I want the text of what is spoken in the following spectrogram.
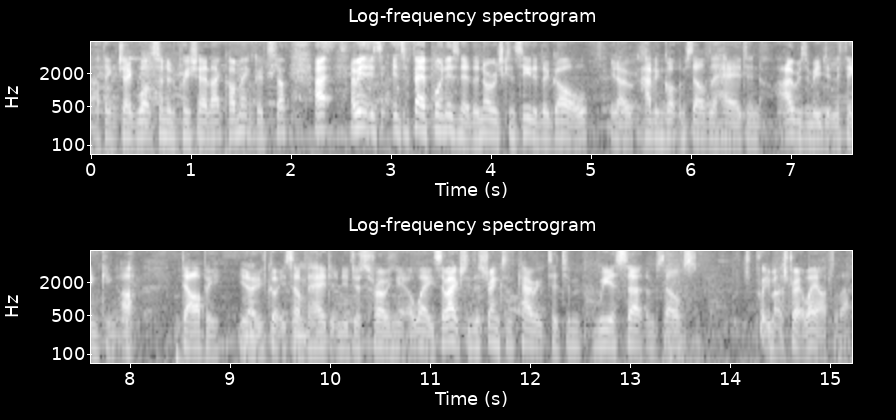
I think Jake Watson would appreciate that comment. Good stuff. Uh, I mean, it's, it's, a fair point, isn't it? The Norwich conceded a goal, you know, having got themselves ahead, and I was immediately thinking, ah. Derby, you know, mm. you've got yourself mm. ahead and you're just throwing it away. So actually, the strength of character to reassert themselves pretty much straight away after that.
